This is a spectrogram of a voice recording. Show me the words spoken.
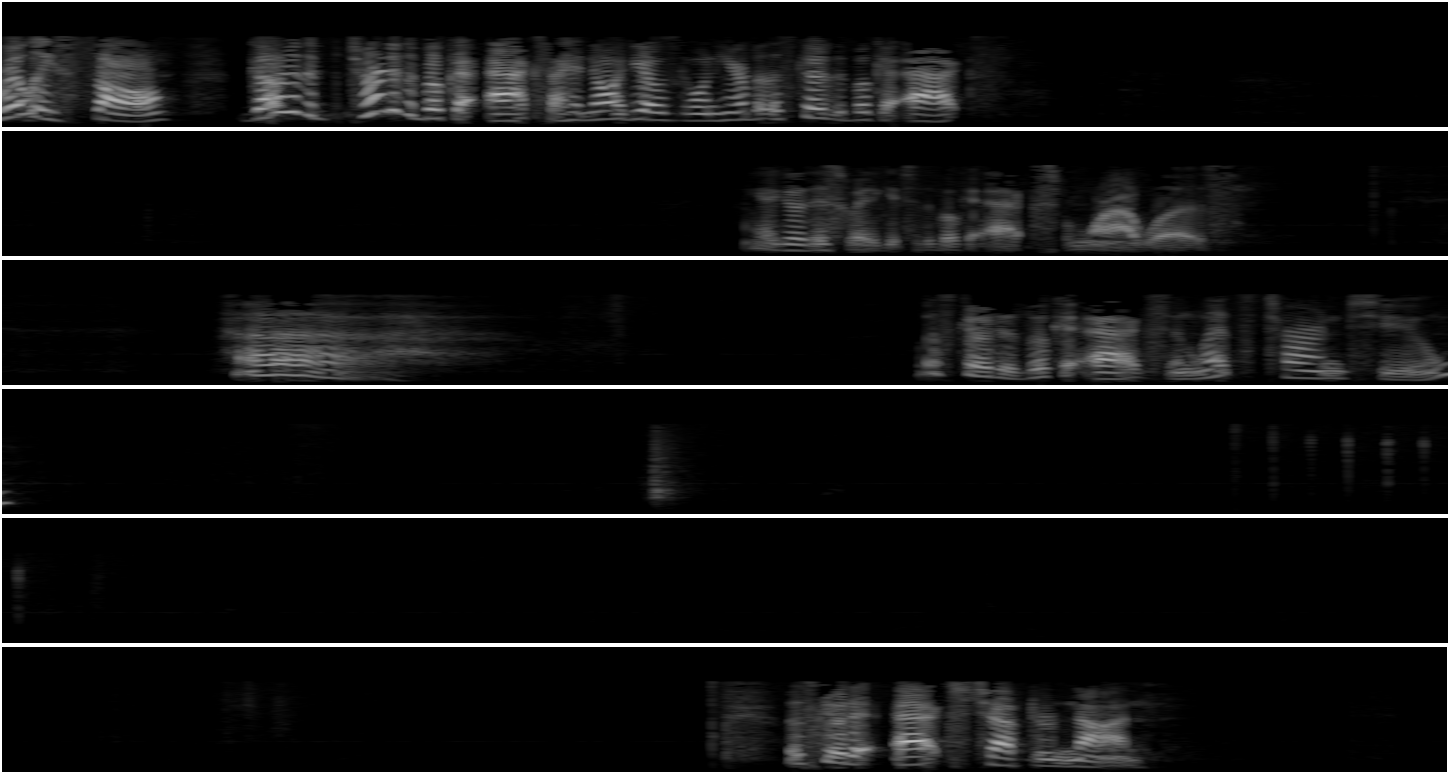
Really, Saul. Go to the turn to the book of Acts. I had no idea I was going here, but let's go to the book of Acts. I gotta go this way to get to the book of Acts from where I was. Uh, let's go to the book of Acts and let's turn to Let's go to Acts chapter 9.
